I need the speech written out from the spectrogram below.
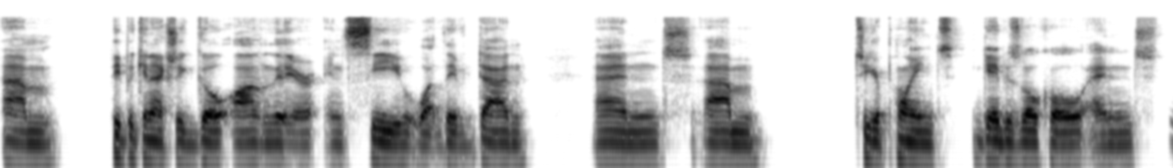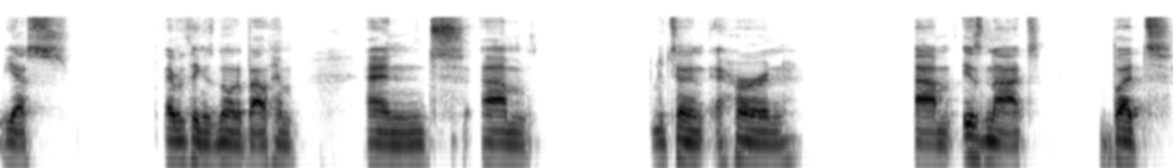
um people can actually go on there and see what they've done. And um to your point, Gabe is local and yes, everything is known about him. And um Lieutenant Ahern um is not. But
